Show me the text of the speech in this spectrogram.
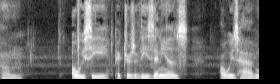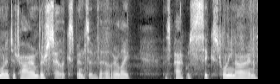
Um, always see pictures of these zinnias. Always have wanted to try them. They're so expensive though. They're like this pack was six twenty nine,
